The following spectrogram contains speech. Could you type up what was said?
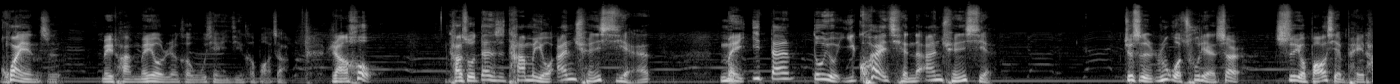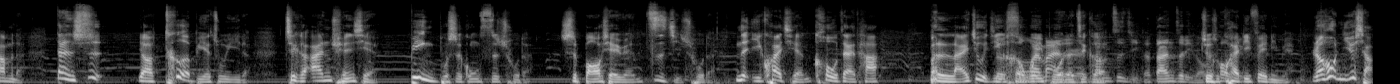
换言之，美团没有任何五险一金和保障。然后他说，但是他们有安全险，每一单都有一块钱的安全险，就是如果出点事儿是有保险赔他们的。但是要特别注意的，这个安全险并不是公司出的，是保险员自己出的。那一块钱扣在他本来就已经很微薄的这个自己的单子里头就是快递费里面。然后你就想，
